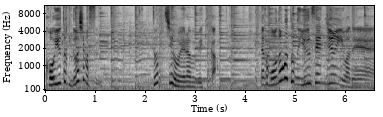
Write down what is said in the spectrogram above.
こういう時どうします？どっちを選ぶべきか。なんか物事の優先順位はね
